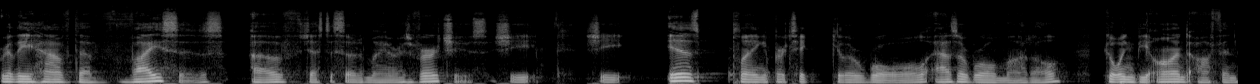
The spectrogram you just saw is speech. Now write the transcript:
really have the vices of Justice Sotomayor's virtues. She she is playing a particular role as a role model, going beyond often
